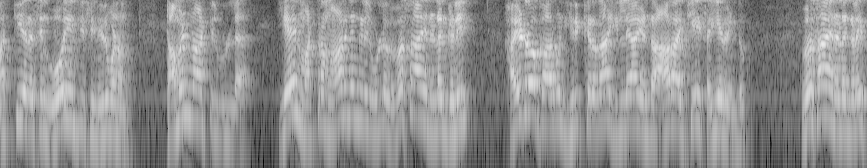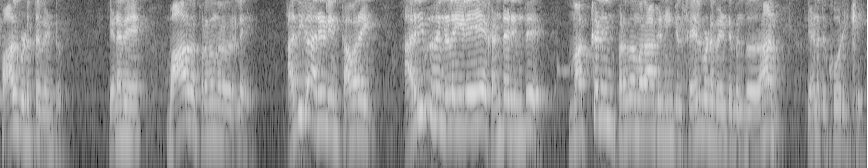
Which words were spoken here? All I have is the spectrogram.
மத்திய அரசின் ஓஎன்ஜிசி நிறுவனம் தமிழ்நாட்டில் உள்ள ஏன் மற்ற மாநிலங்களில் உள்ள விவசாய நிலங்களில் ஹைட்ரோ கார்பன் இருக்கிறதா இல்லையா என்ற ஆராய்ச்சியை செய்ய வேண்டும். விவசாய நிலங்களை பால்படுத்த வேண்டும். எனவே பாரத பிரதமர் அவர்களே அதிகாரிகளின் தவறை அறிமுக நிலையிலேயே கண்டறிந்து மக்களின் பிரதமராக நீங்கள் செயல்பட வேண்டும் என்பதுதான் எனது கோரிக்கை.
